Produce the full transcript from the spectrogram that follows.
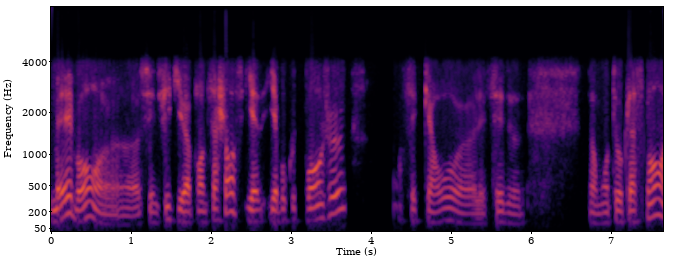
Mais bon, euh, c'est une fille qui va prendre sa chance. Il y, a, beaucoup de points en jeu. On sait que Caro, euh, elle essaie de, de remonter au classement.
